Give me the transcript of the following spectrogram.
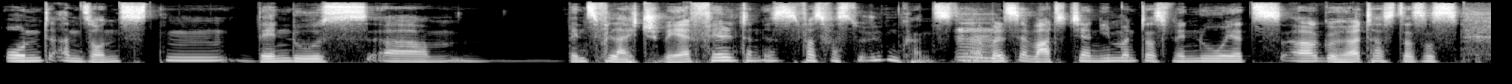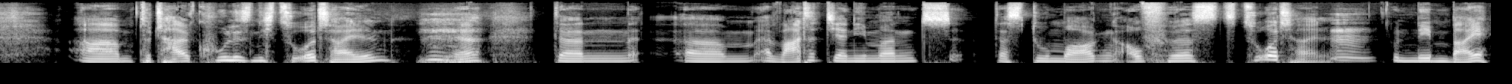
und ansonsten, wenn du es ähm, wenn es vielleicht schwer fällt, dann ist es was, was du üben kannst. Mhm. Ja, weil es erwartet ja niemand, dass wenn du jetzt äh, gehört hast, dass es ähm, total cool ist, nicht zu urteilen, mhm. ja, dann ähm, erwartet ja niemand, dass du morgen aufhörst zu urteilen. Mhm. Und nebenbei,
